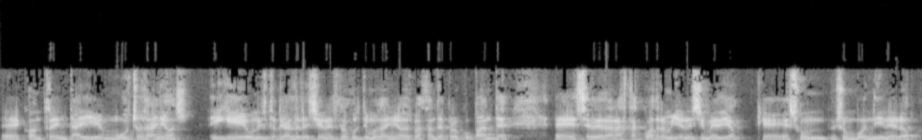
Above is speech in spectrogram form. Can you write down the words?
eh, con 30 y muchos años y un historial de lesiones en los últimos años bastante preocupante. Eh, se le dan hasta 4 millones y medio, que es un, es un buen dinero.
